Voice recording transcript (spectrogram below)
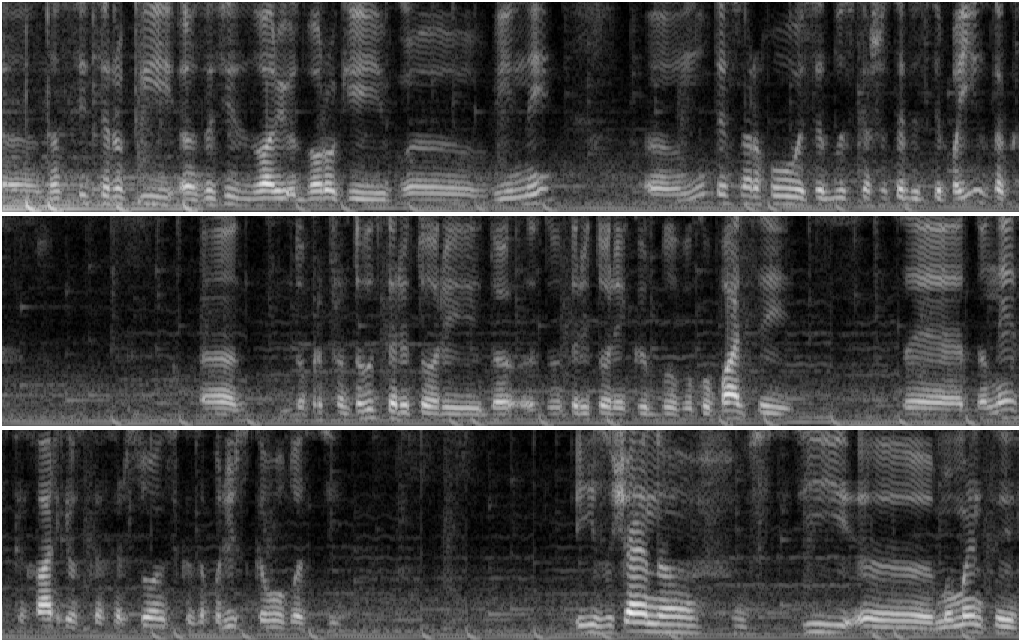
Е, За всі ці роки, е, за ці два, два роки е, війни, е, ну, десь нараховується близько 60 поїздок до прифронтових територій, до, до територій, які були в окупації. Це Донецька, Харківська, Херсонська, Запорізька області. І, звичайно, ці е, моменти,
